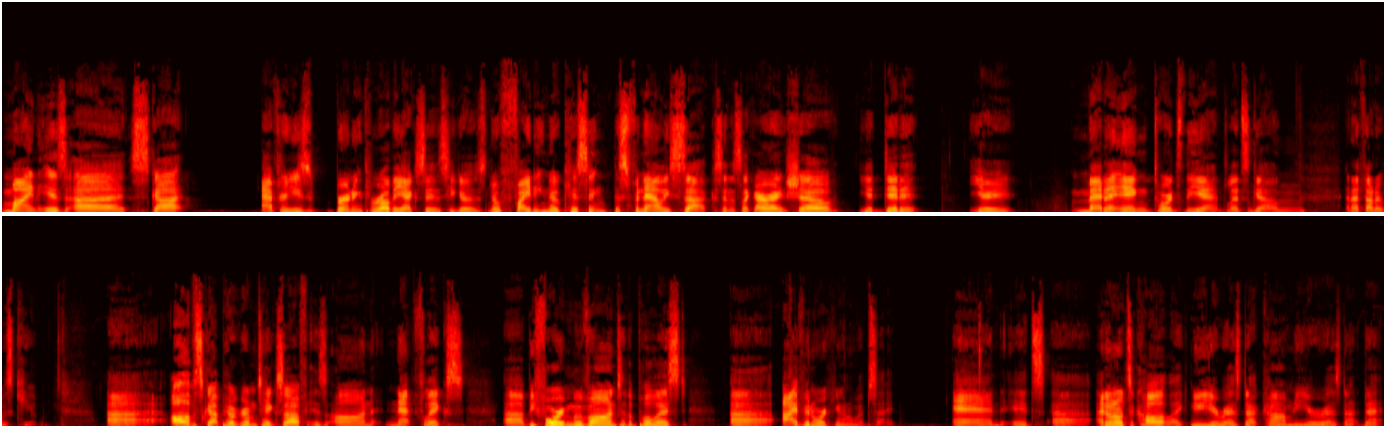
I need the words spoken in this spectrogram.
Mine is uh, Scott. After he's burning through all the X's, he goes, "No fighting, no kissing. This finale sucks." And it's like, "All right, show, you did it. You're metaing towards the end. Let's go." And I thought it was cute. Uh, all of Scott Pilgrim Takes Off is on Netflix. Uh, before we move on to the pull list, uh, I've been working on a website. And it's, uh, I don't know what to call it, like newyearres.com, newyearres.net,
